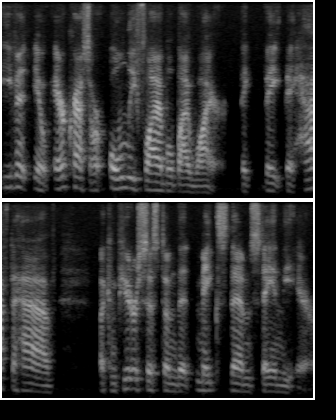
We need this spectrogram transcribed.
even, you know, aircrafts are only flyable by wire. They, they, they have to have a computer system that makes them stay in the air.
